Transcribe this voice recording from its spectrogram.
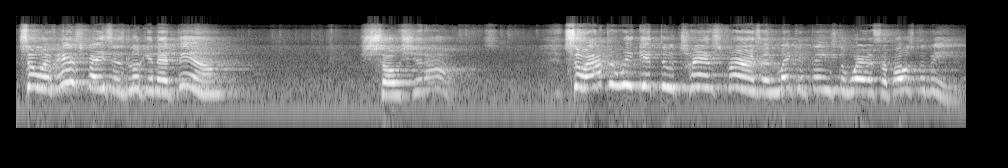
So if His face is looking at them, so should ours. So after we get through transference and making things to where it's supposed to be,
